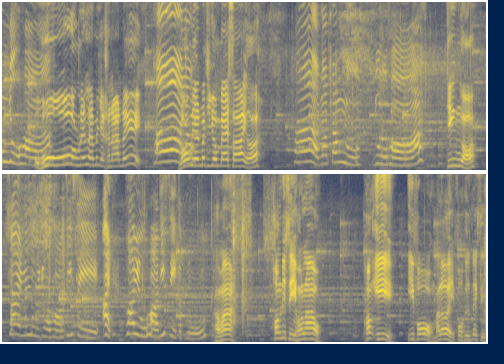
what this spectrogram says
ต้องอยู่หอโอ้โหโรงเรียนอะไรไม่ใหญ่ขนาดนี้พ่อโรงเรียนมัธยมแบร์ซายเหรอ พ่อเราต้องหนูอยู่หอ จริงเหรอ ใช่งั้นหนูอยู่หอที่สี่ไอยพ่ออยู่หอที่สี่กับหนู เอามา ห้องที่สี่ของเรา ห้อง E E4 มาเลย 4 คือเลขสี่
